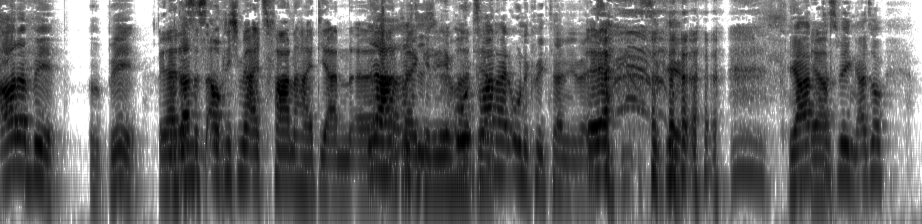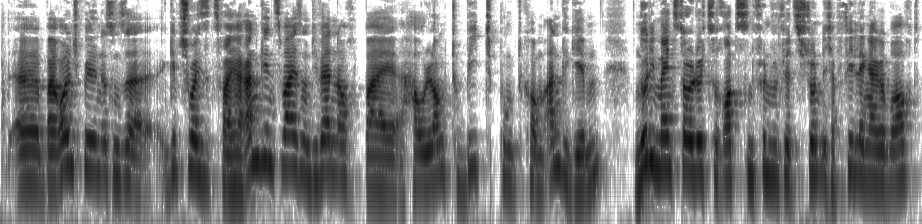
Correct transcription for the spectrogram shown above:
A oder B. Äh, B. Ja, Und das dann- ist auch nicht mehr als Fahrenheit, die an äh, ja, gegeben Oh, hat. Ja. Fahrenheit ohne Quicktime-Events. Ja. Okay. ja, Ja. deswegen, also äh, bei Rollenspielen ist unser, gibt es schon mal diese zwei Herangehensweisen und die werden auch bei howlongtobeat.com angegeben. Nur die Main Story durchzurotzen, 45 Stunden. Ich habe viel länger gebraucht.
